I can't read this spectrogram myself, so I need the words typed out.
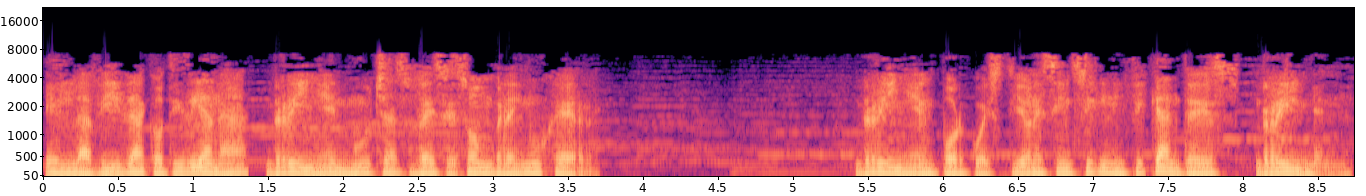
En la vida cotidiana, riñen muchas veces hombre y mujer riñen por cuestiones insignificantes, riñen.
